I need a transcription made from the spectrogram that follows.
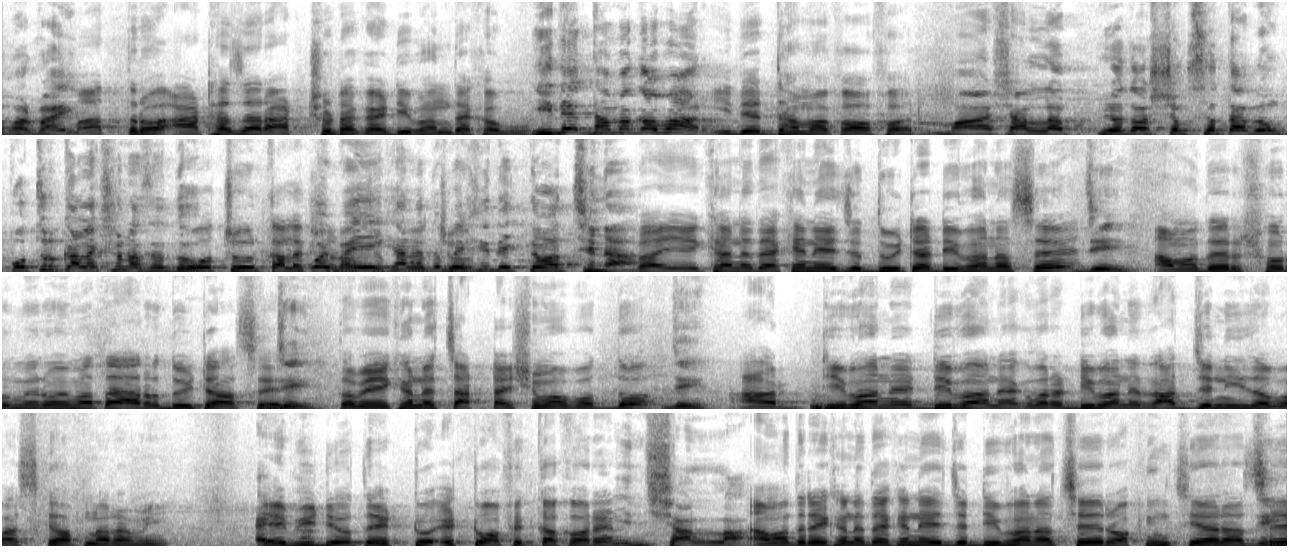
অফার ভাই? মাত্র আট হাজার আটশো টাকায় ডিভান দেখাবো। ঈদের ধামাকা অফার? ঈদের ধামাকা অফার। মাশাআল্লাহ প্রিয় দর্শক শ্রোতা এবং প্রচুর কালেকশন আছে তো। প্রচুর কালেকশন ভাই আছে এখানে তো বেশি দেখতে পাচ্ছি না। ভাই এখানে দেখেন এই যে দুইটা ডিভান আছে। জি। আমাদের শোরুমের ওই মাথায় আরও দুইটা আছে। তবে এখানে চারটায় সীমাবদ্ধ। জি। আর ডিভানের ডিভান একবারে ডিভানের রাজ্যে নিয়ে যাব আজকে আপনার আমি। এই ভিডিওতে একটু একটু অপেক্ষা করেন। ইনশাআল্লাহ। আমাদের এখানে দেখেন এই যে ডিভান আছে রকিং চেয়ার আছে।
